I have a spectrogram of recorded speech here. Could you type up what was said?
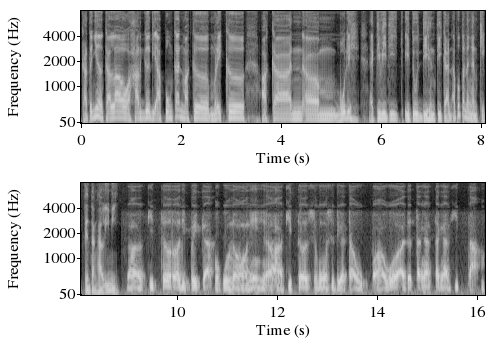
Katanya kalau harga diapungkan maka mereka akan um, boleh aktiviti itu dihentikan. Apa pandangan Kik tentang hal ini? Uh, kita di peringkat pengguna ni uh, kita semua sedia tahu bahawa ada tangan-tangan hitam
